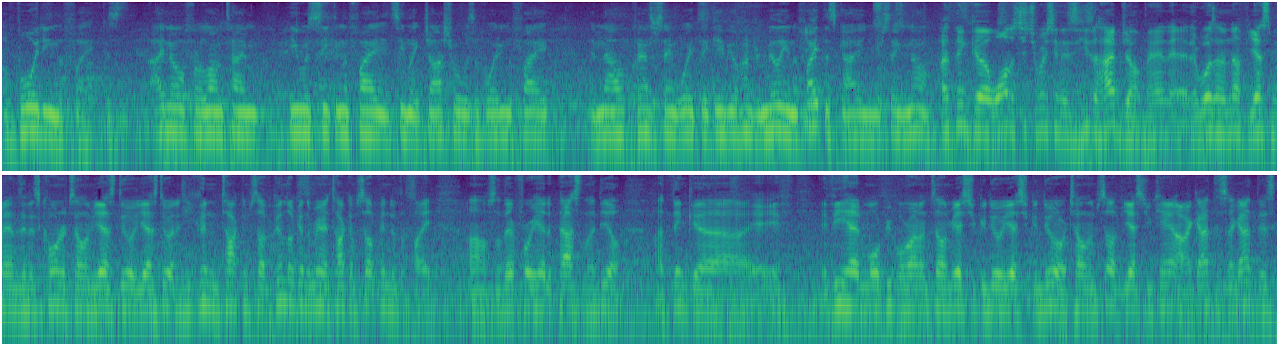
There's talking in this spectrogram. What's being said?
avoiding the fight. Because I know for a long time he was seeking the fight, and it seemed like Joshua was avoiding the fight. And now fans are saying, wait, they gave you 100 million to fight this guy, and you're saying no. I think uh, Wilder's situation is he's a hype job, man. There wasn't enough yes men's in his corner telling him, yes, do it, yes, do it. And he couldn't talk himself, he couldn't look in the mirror and talk himself into the fight. Um, so therefore, he had to pass on the deal. I think uh, if if he had more people around him telling him, yes, you can do it, yes, you can do it, or telling himself, yes, you can, or I got this, I got this,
